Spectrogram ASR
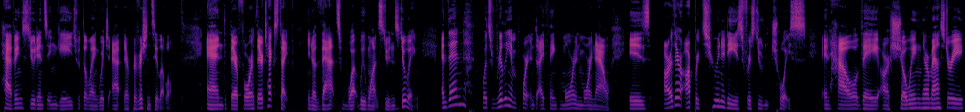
having students engage with the language at their proficiency level and therefore their text type. You know, that's what we want students doing. And then what's really important, I think, more and more now is are there opportunities for student choice in how they are showing their mastery,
